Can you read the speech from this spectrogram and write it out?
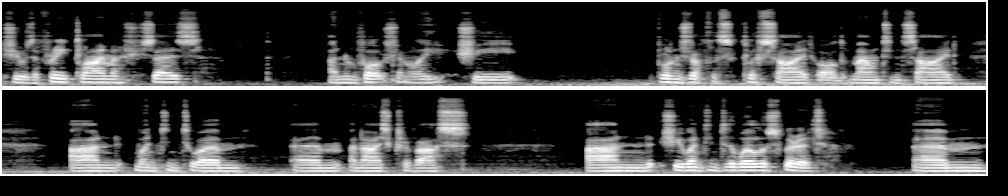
She was a free climber, she says, and unfortunately, she plunged off the cliffside or the mountain side and went into um, um, a nice crevasse and she went into the world of spirit um,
